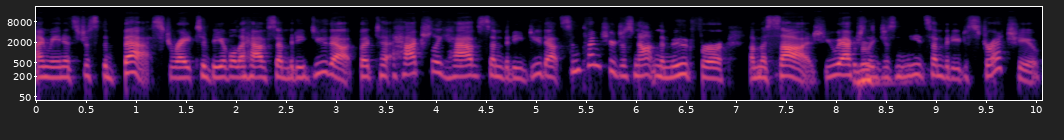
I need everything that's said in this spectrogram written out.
I mean, it's just the best, right? To be able to have somebody do that. But to actually have somebody do that, sometimes you're just not in the mood for a massage. You actually mm-hmm. just need somebody to stretch you.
